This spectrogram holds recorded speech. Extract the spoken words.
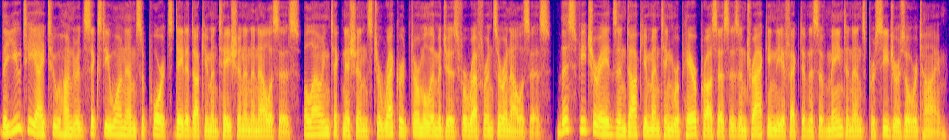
The UTI 261M supports data documentation and analysis, allowing technicians to record thermal images for reference or analysis. This feature aids in documenting repair processes and tracking the effectiveness of maintenance procedures over time.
